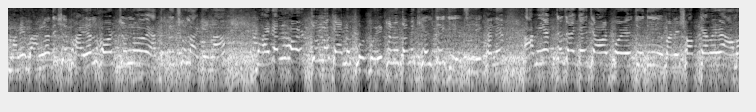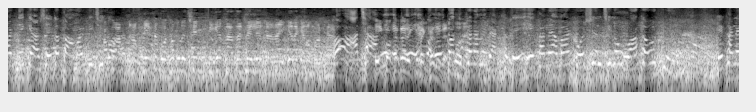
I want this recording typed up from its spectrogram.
মানে বাংলাদেশে ভাইরাল হওয়ার জন্য এত কিছু লাগে না ভাইরাল হওয়ার জন্য কেন করব এখানে তো আমি খেলতে গিয়েছি এখানে আমি একটা জায়গায় যাওয়ার পরে যদি মানে সব ক্যামেরা আমার দিকে আসে এটা তো আমার কিছু। আপনি একটা কথা বলেছেন ফিগার না দেখাইলে নায়িকারা কেন মাঠে ও আচ্ছা এই। কথাটার আমি ব্যাখ্যা দিই এখানে আমার কোয়েশ্চেন ছিল ওয়ার্কআউট নিয়ে এখানে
